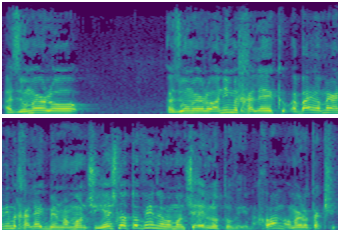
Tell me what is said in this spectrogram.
אז הוא אומר לו, אז הוא אומר לו, אני מחלק, אביי אומר, אני מחלק בין ממון שיש לו טובין לממון שאין לו טובין, נכון? אומר לו, תקשיב.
